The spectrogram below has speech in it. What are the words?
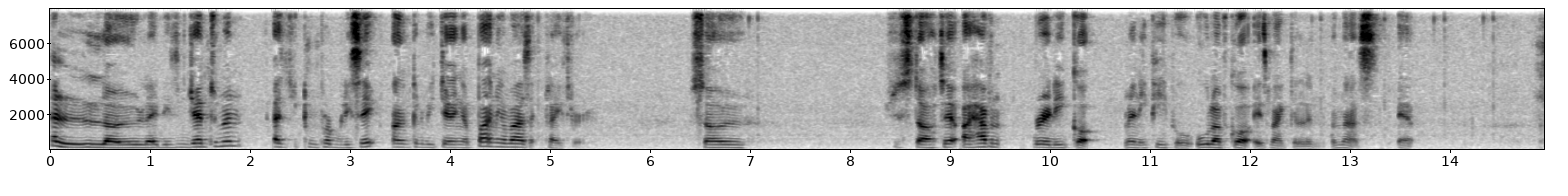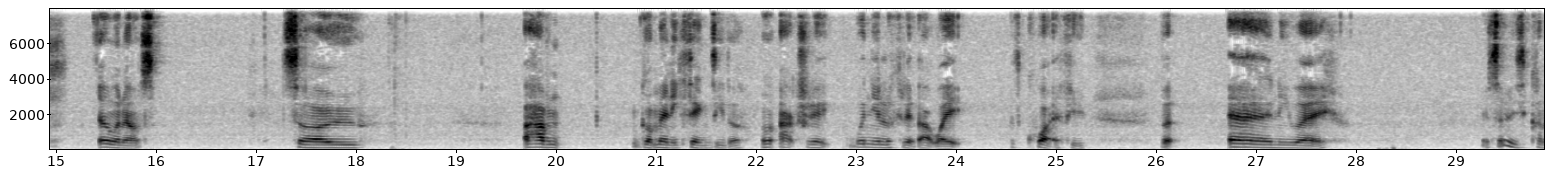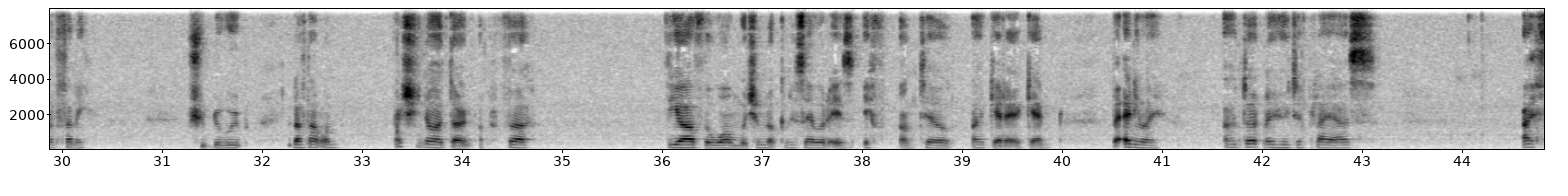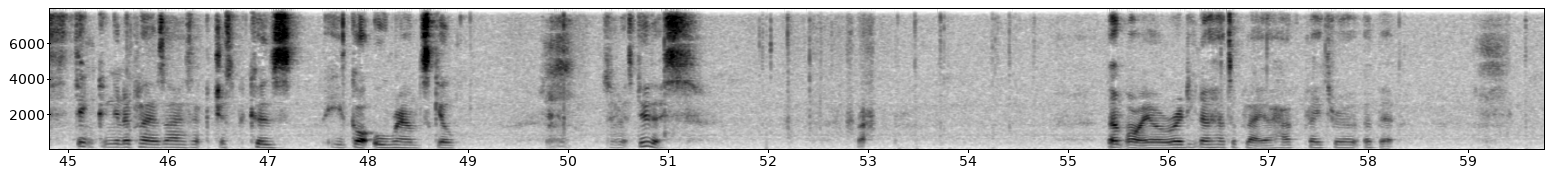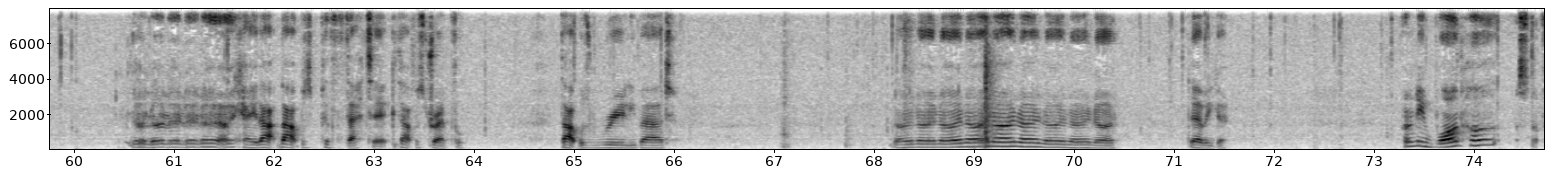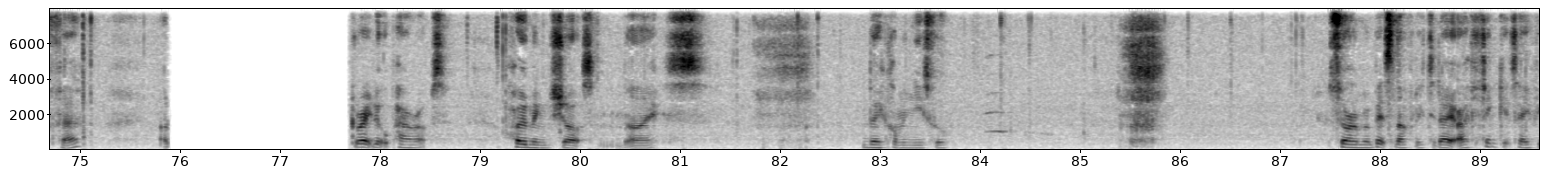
Hello ladies and gentlemen, as you can probably see, I'm going to be doing a Binding of Isaac playthrough. So, just start it. I haven't really got many people, all I've got is Magdalene, and that's it. No one else. So, I haven't got many things either. Well, actually, when you look at it that way, there's quite a few. But, anyway... It's always kind of funny. Shoot the whoop. Love that one. Actually, no, I don't. I prefer the other one, which I'm not going to say what it is if until I get it again. But anyway, I don't know who to play as. I think I'm going to play as Isaac just because he's got all-round skill. So let's do this. Right. Don't worry, I already know how to play. I have played through a bit. No, no, no, no, no. Okay, that, that was pathetic. That was dreadful. That was really bad. No, no, no, no, no, no, no, no, no. There we go. Only one heart? That's not fair. Great little power-ups. Homing shots. Nice. They come in useful. Sorry, I'm a bit snuffly today. I think it's hay.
